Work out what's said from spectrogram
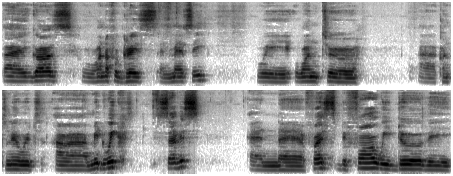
By God's wonderful grace and mercy, we want to uh, continue with our midweek service. And uh, first, before we do the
